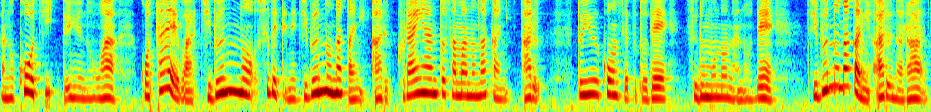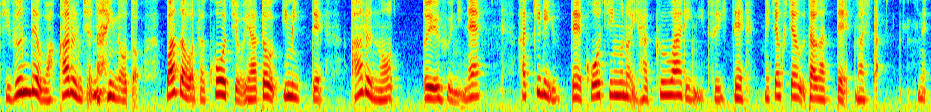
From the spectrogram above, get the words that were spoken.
あのコーチというのは答えは自分の全てね自分の中にある。クライアント様の中にある。というコンセプトでするものなので自分の中にあるなら自分でわかるんじゃないのと。わざわざコーチを雇う意味ってあるの？というふうにねはっきり言ってコーチングの役割についてめちゃくちゃ疑ってました。ね、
